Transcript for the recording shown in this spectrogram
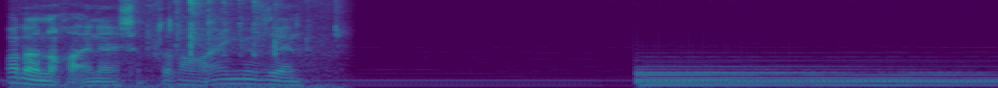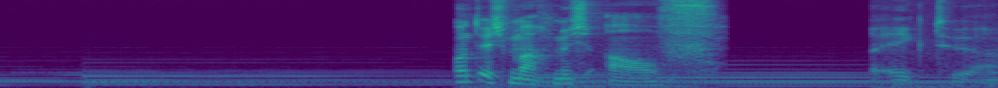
War da noch einer? Ich habe da noch einen gesehen. Und ich mache mich auf. Eggtür.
